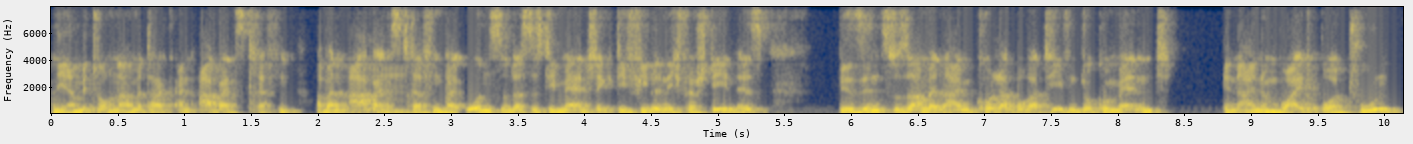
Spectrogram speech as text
nee, am Mittwochnachmittag ein Arbeitstreffen. Aber ein Arbeitstreffen mhm. bei uns, und das ist die Magic, die viele nicht verstehen, ist, wir sind zusammen in einem kollaborativen Dokument, in einem Whiteboard-Tool,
